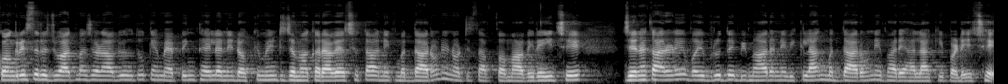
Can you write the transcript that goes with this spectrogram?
કોંગ્રેસે રજૂઆતમાં જણાવ્યું હતું કે મેપિંગ થયેલ અને ડોક્યુમેન્ટ જમા કરાવ્યા છતાં અનેક મતદારોને નોટિસ આપવામાં આવી રહી છે. જેના કારણે વયવૃદ્ધ બીમાર અને વિકલાંગ મતદારોને ભારે હાલાકી પડે છે.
